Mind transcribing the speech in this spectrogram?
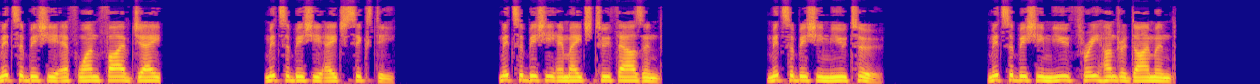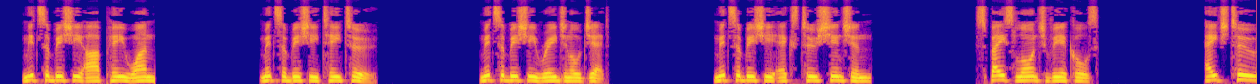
Mitsubishi F15J Mitsubishi H60 Mitsubishi MH2000 Mitsubishi Mu-2 Mitsubishi Mu-300 Diamond Mitsubishi RP-1 Mitsubishi T2 Mitsubishi Regional Jet Mitsubishi X2 Shinshin Space Launch Vehicles H2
